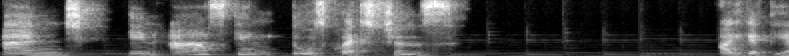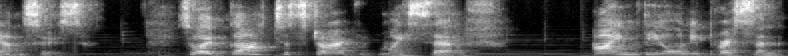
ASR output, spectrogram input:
And in asking those questions, I'll get the answers. So I've got to start with myself. I'm the only person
